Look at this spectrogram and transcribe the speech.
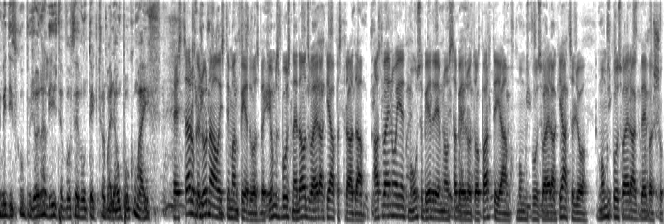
Que me desculpe, jornalista, vocês vão ter que trabalhar um pouco mais. Es ceru, ka žurnālisti man piedos, bet jums būs nedaudz vairāk jāpastrādā. Atvainojiet mūsu biedriem no sabiedroto partijām. Mums būs vairāk jāceļo, mums būs vairāk debašu,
